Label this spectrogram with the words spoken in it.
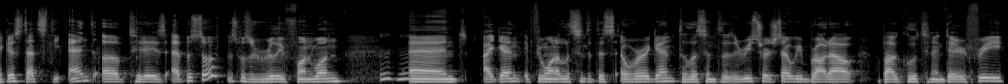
I guess that's the end of today's episode. This was a really fun one. Mm-hmm. And again, if you want to listen to this over again, to listen to the research that we brought out about gluten and dairy free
